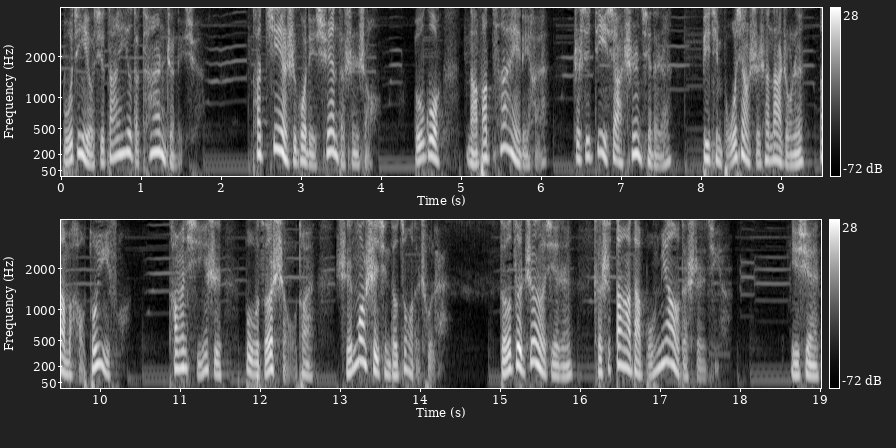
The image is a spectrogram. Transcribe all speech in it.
不禁有些担忧的看着李炫，他见识过李炫的身手，不过哪怕再厉害，这些地下世界的人。毕竟不像石上那种人那么好对付，他们行事不择手段，什么事情都做得出来。得罪这些人可是大大不妙的事情啊！李炫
